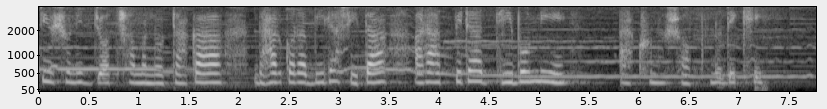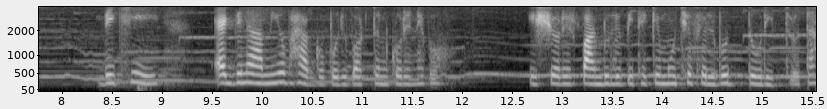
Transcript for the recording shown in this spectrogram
টিউশনির যৎ সামান্য টাকা ধার করা বিলাসিতা আর আতপিটা জীবন নিয়ে এখনও স্বপ্ন দেখি। দেখি একদিনে আমিও ভাগ্য পরিবর্তন করে নেব। ঈশ্বরের পাণ্ডুলিপি থেকে মুছে ফেলব দরিদ্রতা।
